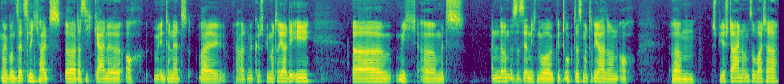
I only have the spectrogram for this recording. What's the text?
Na, grundsätzlich halt, äh, dass ich gerne auch im Internet bei Harald Mücke Spielmaterial.de äh, mich äh, mit anderen, es ist ja nicht nur gedrucktes Material, sondern auch ähm, Spielsteine und so weiter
